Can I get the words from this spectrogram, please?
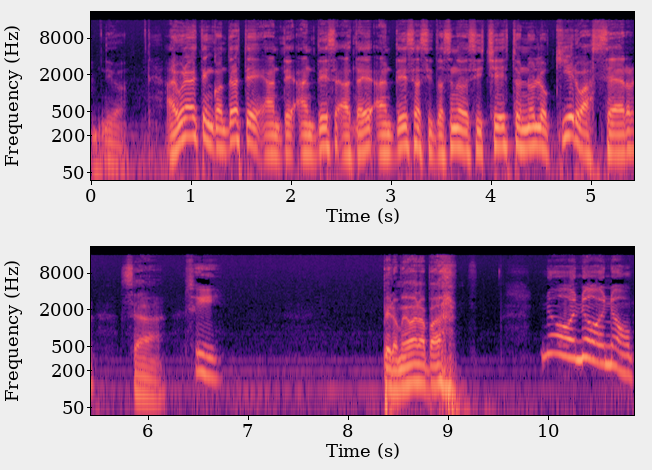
Digo, ¿alguna vez te encontraste ante, ante, esa, ante, ante esa situación de decir, che, esto no lo quiero hacer? O sea, Sí. pero me van a pagar. No, no, no,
